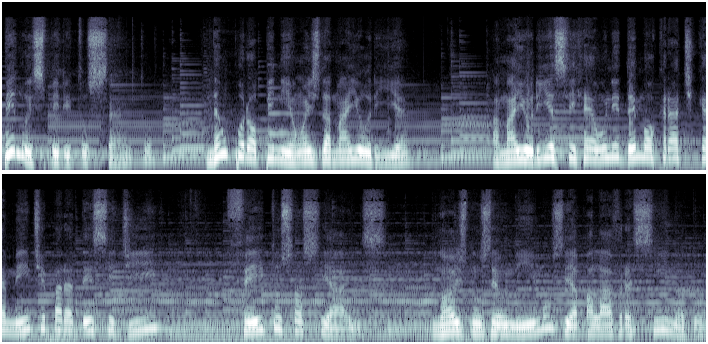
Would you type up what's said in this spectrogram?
pelo Espírito Santo, não por opiniões da maioria, a maioria se reúne democraticamente para decidir feitos sociais. nós nos reunimos e a palavra sínodo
